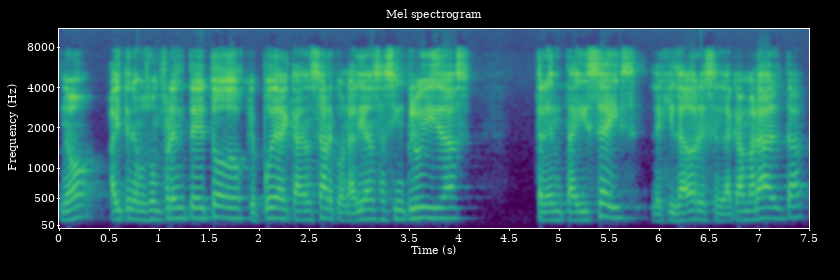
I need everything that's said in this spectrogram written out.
¿no? ahí tenemos un frente de todos que puede alcanzar con alianzas incluidas 36 legisladores en la Cámara Alta,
